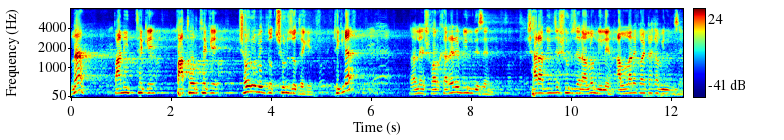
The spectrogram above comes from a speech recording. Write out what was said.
না? পানির থেকে, পাথর থেকে, সৌর বিদ্যুৎ, সূর্য থেকে। ঠিক না? তাহলে সরকারের বিল দিছেন। সারাদিন যে সূর্যের আলো নিলেন, আল্লাহরে কয় টাকা বিল দিছেন?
